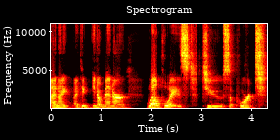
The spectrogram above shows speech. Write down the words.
and I, I think you know men are well poised to support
